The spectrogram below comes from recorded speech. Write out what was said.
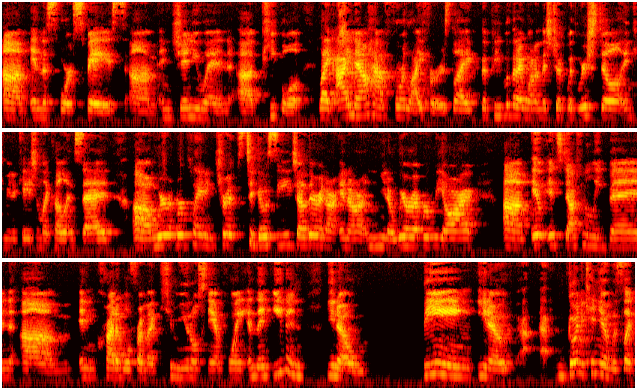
um, in the sports space um, and genuine uh, people. Like I now have four lifers. Like the people that I went on this trip with, we're still in communication. Like Cullen said, um, we're we're planning trips to go see each other in our in our you know wherever we are. Um, it, it's definitely been um, incredible from a communal standpoint, and then even you know, being, you know, going to Kenya was like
